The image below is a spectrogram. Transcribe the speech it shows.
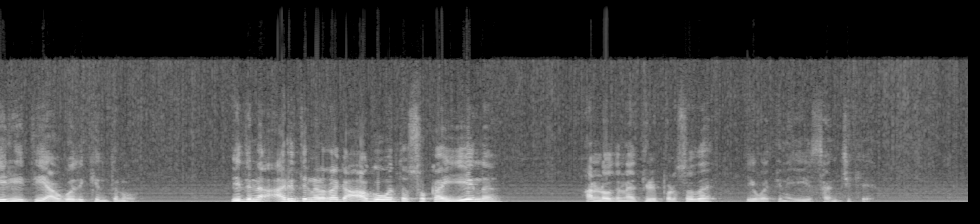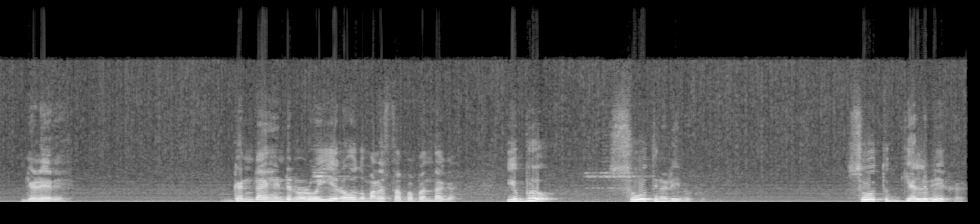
ಈ ರೀತಿ ಆಗೋದಕ್ಕಿಂತನೂ ಇದನ್ನು ಅರಿತು ನಡೆದಾಗ ಆಗುವಂಥ ಸುಖ ಏನು ಅನ್ನೋದನ್ನು ತಿಳಿಪಡಿಸೋದು ಇವತ್ತಿನ ಈ ಸಂಚಿಕೆ. ಗೆಳೆಯರೇ, ಗಂಡ ಹೆಂಡ ನೋಡುವ ಏನೋ ಒಂದು ಮನಸ್ತಾಪ ಬಂದಾಗ ಇಬ್ಬರು ಸೋತು ನಡೀಬೇಕು. ಸೋತು ಗೆಲ್ಲಬೇಕು.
